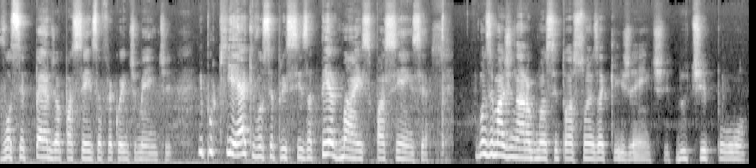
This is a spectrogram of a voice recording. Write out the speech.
você perde a paciência frequentemente? E por que é que você precisa ter mais paciência? Vamos imaginar algumas situações aqui, gente, do tipo:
